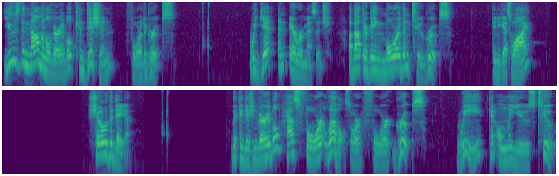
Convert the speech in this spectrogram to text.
use the nominal variable condition for the groups. We get an error message about there being more than two groups. Can you guess why? Show the data. The condition variable has four levels, or four groups. We can only use two.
